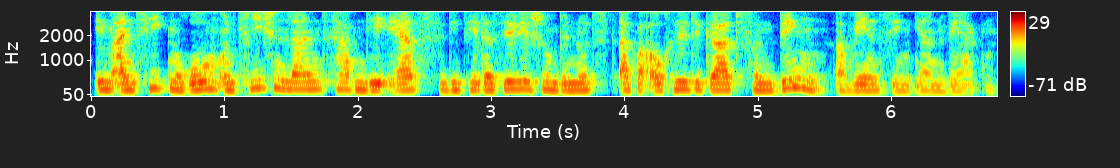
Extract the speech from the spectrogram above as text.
Im antiken Rom und Griechenland haben die Ärzte die Petersilie schon benutzt, aber auch Hildegard von Bingen erwähnt sie in ihren Werken.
